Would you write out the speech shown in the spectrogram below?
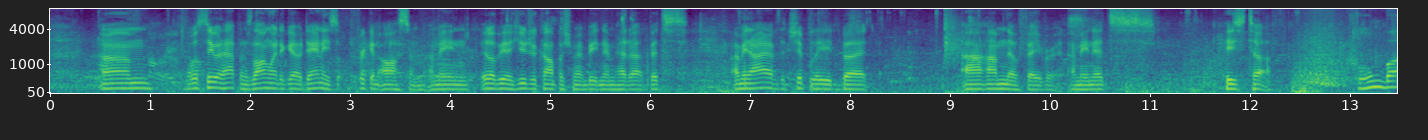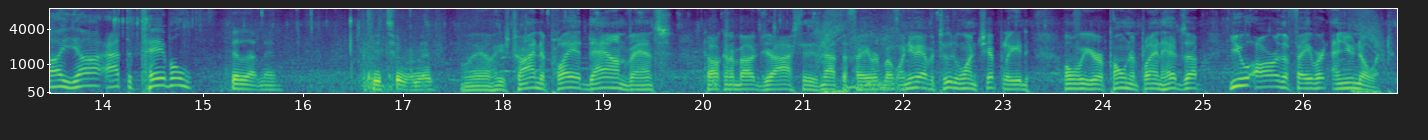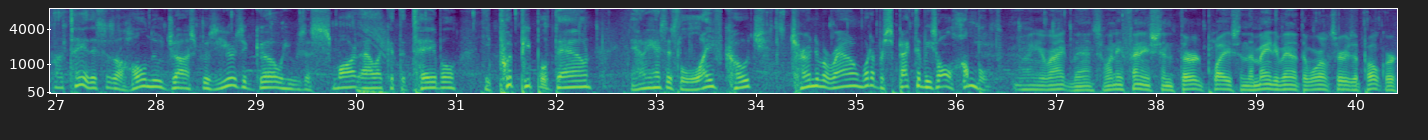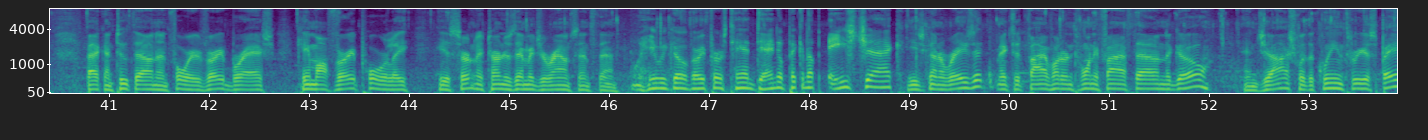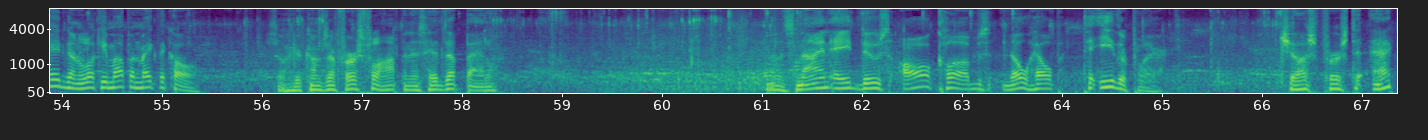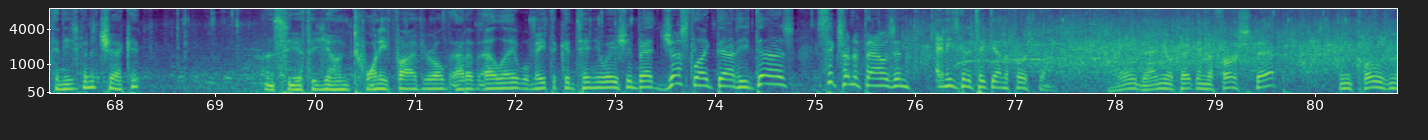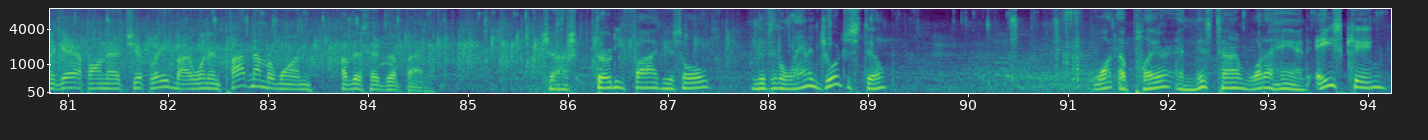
Um, we'll see what happens. Long way to go. Danny's freaking awesome. I mean, it'll be a huge accomplishment beating him head up. It's, I mean, I have the chip lead, but I, I'm no favorite. I mean, it's, he's tough. Kumbaya at the table. Feel that, man. You too, my man. Well, he's trying to play it down, Vince. Talking about Josh that he's not the favorite, but when you have a two to one chip lead over your opponent playing heads up, you are the favorite and you know it. I'll tell you, this is a whole new Josh because years ago he was a smart aleck at the table. He put people down. Now he has this life coach. It's turned him around. What a perspective. He's all humbled. Well, you're right, Vince. When he finished in third place in the main event at the World Series of Poker back in 2004, he was very brash, came off very poorly. He has certainly turned his image around since then. Well, here we go. Very first hand. Daniel picking up ace jack. He's going to raise it, makes it 525000 to go. And Josh with the queen three of spade going to look him up and make the call. So here comes our first flop in this heads up battle. Well, it's 9 8 deuce, all clubs, no help to either player. Josh first to act, and he's going to check it. Let's see if the young 25 year old out of LA will make the continuation bet. Just like that, he does. 600,000, and he's going to take down the first one. Oh, Daniel taking the first step and closing the gap on that chip lead by winning pot number one of this heads up battle. Josh, 35 years old, lives in Atlanta, Georgia still. What a player, and this time, what a hand. Ace King.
